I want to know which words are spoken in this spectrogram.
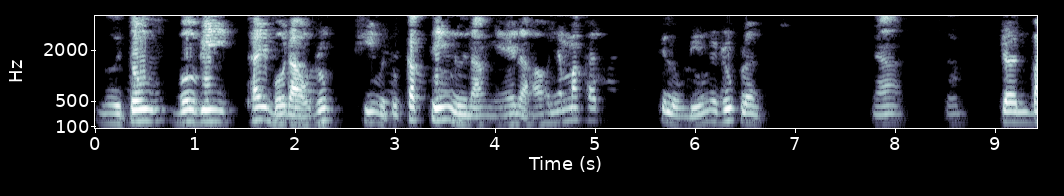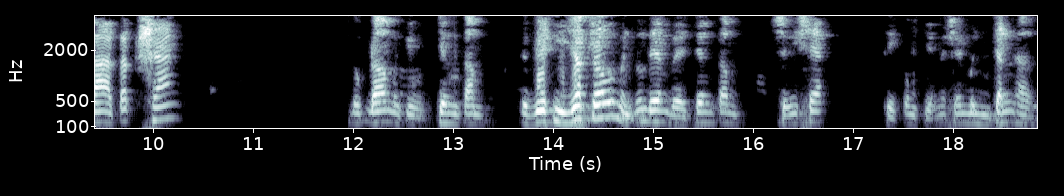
Người tu vô vi thấy bộ đầu rút khi mà tôi cất tiếng người nào nhẹ là họ nhắm mắt hết. Cái luồng điển nó rút lên. À, trên ba tấc sáng. Lúc đó mình kêu chân tâm. Thì việc gì rắc rối mình cũng đem về chân tâm xử xét thì công chuyện nó sẽ minh chánh hơn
